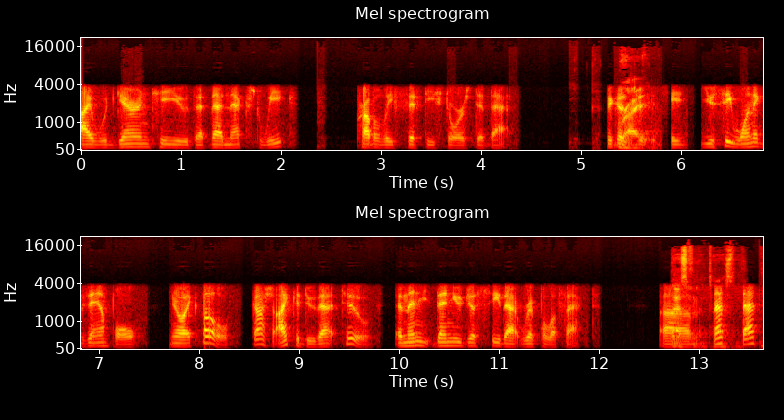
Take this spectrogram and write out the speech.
I would guarantee you that that next week, probably 50 stores did that because right. you see one example, and you're like, oh gosh, I could do that too, and then then you just see that ripple effect. Um, that's, that's that's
